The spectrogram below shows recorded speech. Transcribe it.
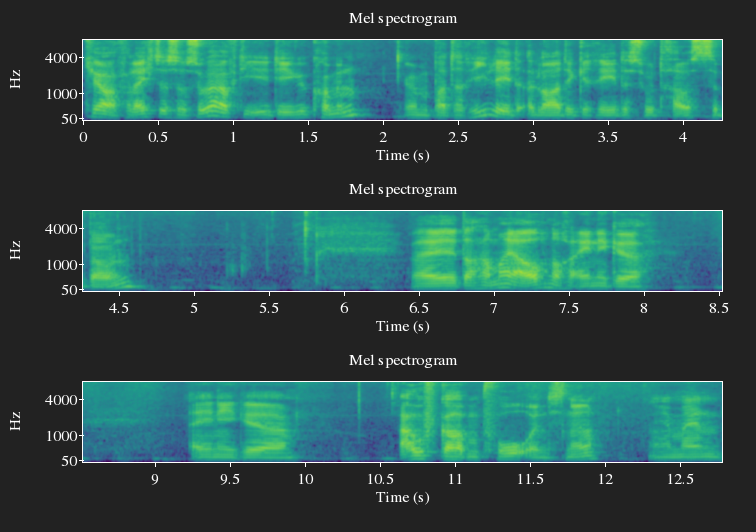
Tja, vielleicht ist er so auf die Idee gekommen, Batterieladegeräte so draus zu bauen. Weil da haben wir ja auch noch einige, einige Aufgaben vor uns. Ne? Ich meine,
